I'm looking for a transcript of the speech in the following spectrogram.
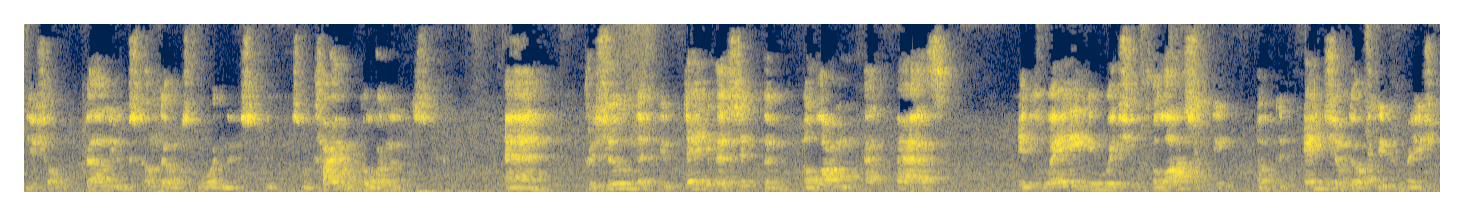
initial values of those coordinates some final coordinates, and presume that you take the system along that path in a way in which the velocity of the change of those deformation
